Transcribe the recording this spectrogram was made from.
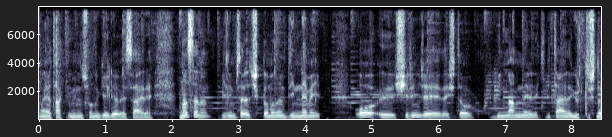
Maya takviminin sonu geliyor vesaire. NASA'nın bilimsel açıklamalarını dinlemeyip o e, Şirince'ye de işte o bilmem neredeki bir tane de yurt dışında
